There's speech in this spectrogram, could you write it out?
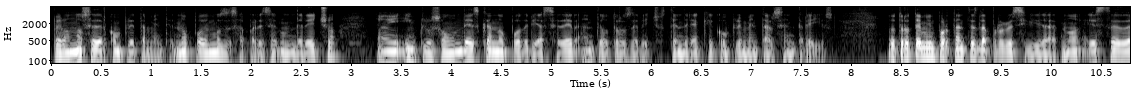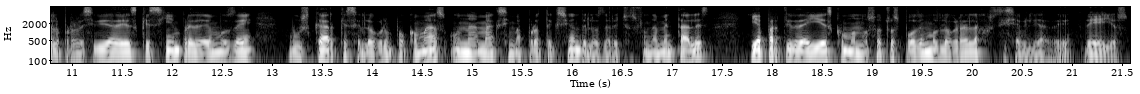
pero no ceder completamente. No podemos desaparecer un derecho, incluso un DESCA no podría ceder ante otros derechos, tendría que complementarse entre ellos. Otro tema importante es la progresividad, ¿no? Este de la progresividad es que siempre debemos de buscar que se logre un poco más, una máxima protección de los derechos fundamentales y a partir de ahí es como nosotros podemos lograr la justiciabilidad de, ellos.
